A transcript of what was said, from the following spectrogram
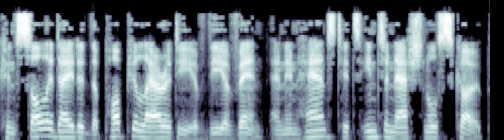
consolidated the popularity of the event and enhanced its international scope.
